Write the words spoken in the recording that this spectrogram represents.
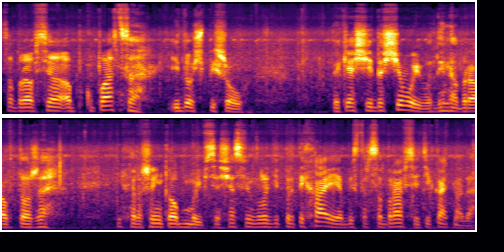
Собрався обкупатися і дощ пішов. Так я ще й дощової води набрав теж. І хорошенько обмився. Зараз він вроді притихає, я швидко зібрався, тікати треба.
